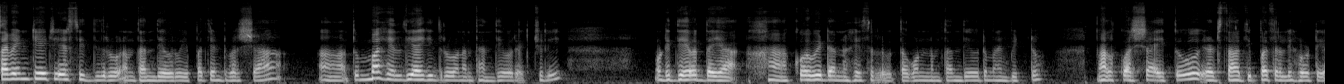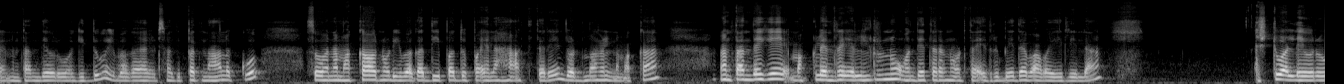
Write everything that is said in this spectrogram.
ಸೆವೆಂಟಿ ಏಯ್ಟ್ ಇಯರ್ಸ್ ಇದ್ದಿದ್ರು ನಮ್ಮ ತಂದೆಯವರು ಎಪ್ಪತ್ತೆಂಟು ವರ್ಷ. ತುಂಬ ಹೆಲ್ದಿಯಾಗಿದ್ದರು ನಮ್ಮ ತಂದೆಯವರು ಆ್ಯಕ್ಚುಲಿ ನೋಡಿ ದೇವ್ರ ದಯ ಕೋವಿಡ್ ಅನ್ನೋ ಹೆಸರು ತಗೊಂಡು ನಮ್ಮ ತಂದೆಯವರು ಮನೆ ಬಿಟ್ಟು ನಾಲ್ಕು ವರ್ಷ ಆಯಿತು. ಎರಡು ಸಾವಿರದ ಇಪ್ಪತ್ತರಲ್ಲಿ ಹೊರಟು ನಮ್ಮ ತಂದೆಯವರು ಹೋಗಿದ್ದು. ಇವಾಗ ಎರಡು ಸಾವಿರದ ಇಪ್ಪತ್ತ್ನಾಲ್ಕು ಸೊ ನಮ್ಮ ಅಕ್ಕ ಅವ್ರು ನೋಡಿ ಇವಾಗ ದೀಪ ಧೂಪ ಎಲ್ಲ ಹಾಕ್ತಿದ್ದಾರೆ. ದೊಡ್ಡ ಮಗಳು ನಮ್ಮ ಅಕ್ಕ. ನಮ್ಮ ತಂದೆಗೆ ಮಕ್ಕಳೆಂದರೆ ಎಲ್ಲರೂ ಒಂದೇ ಥರ ನೋಡ್ತಾ ಇದ್ರು. ಭೇದ ಭಾವ ಇರಲಿಲ್ಲ. ಅಷ್ಟು ಒಳ್ಳೆಯವರು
